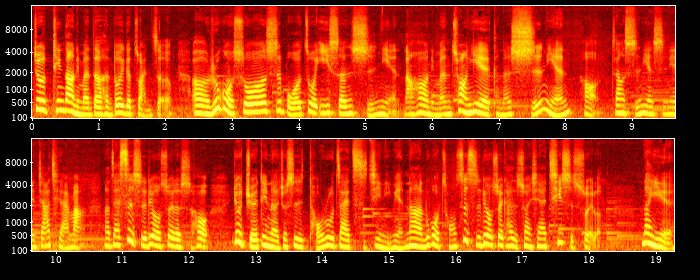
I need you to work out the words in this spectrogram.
就听到你们的很多一个转折。呃，如果说师伯做医生十年，然后你们创业可能十年，哦，这样十年十年加起来嘛，那在四十六岁的时候又决定了就是投入在慈济里面。那如果从四十六岁开始算，现在七十岁了，那也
